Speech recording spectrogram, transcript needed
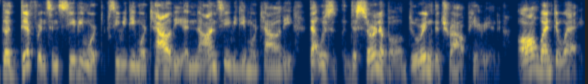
the difference in CV mort CVD mortality and non-CVD mortality that was discernible during the trial period all went away.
